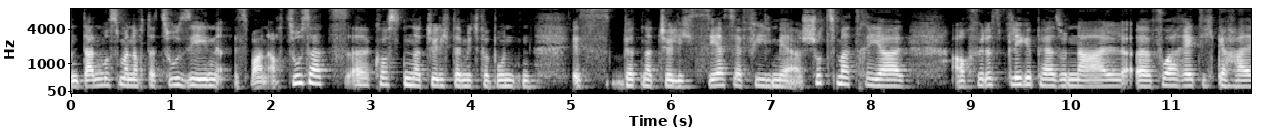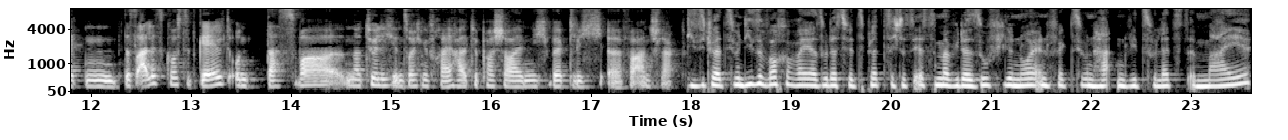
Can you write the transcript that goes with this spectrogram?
Und dann muss man noch dazu sehen, es waren auch Zusatzkosten natürlich damit verbunden. Es wird natürlich sehr, sehr viel mehr Schutzmaterial auch für das Pflegepersonal äh, vorrätig gehalten. Das alles kostet Geld und das war natürlich in solchen Freihaltepauschalen nicht wirklich äh, veranschlagt. Die Situation diese Woche war ja so, dass wir jetzt plötzlich das erste Mal wieder so viele Neuinfektionen hatten wie zuletzt im Mai.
